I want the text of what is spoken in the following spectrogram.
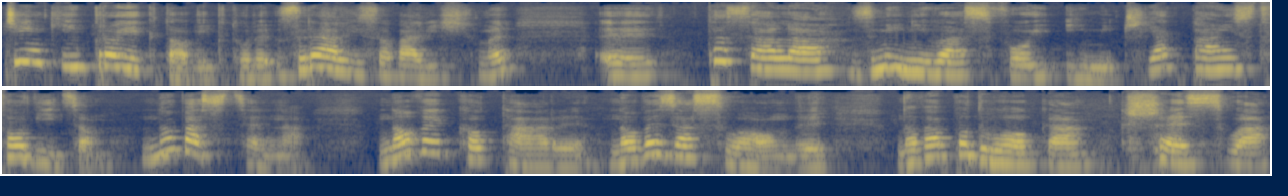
Dzięki projektowi, który zrealizowaliśmy, y, ta sala zmieniła swój imidż. Jak Państwo widzą, nowa scena, nowe kotary, nowe zasłony, nowa podłoga, krzesła,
